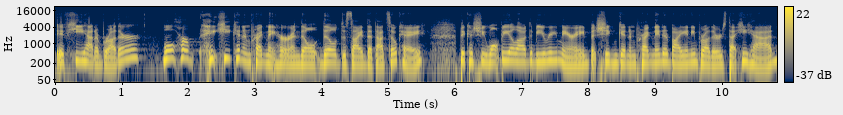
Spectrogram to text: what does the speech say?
if he had a brother well, her he, can impregnate her, and they'll they'll decide that that's okay, because she won't be allowed to be remarried, but she can get impregnated by any brothers that he had,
